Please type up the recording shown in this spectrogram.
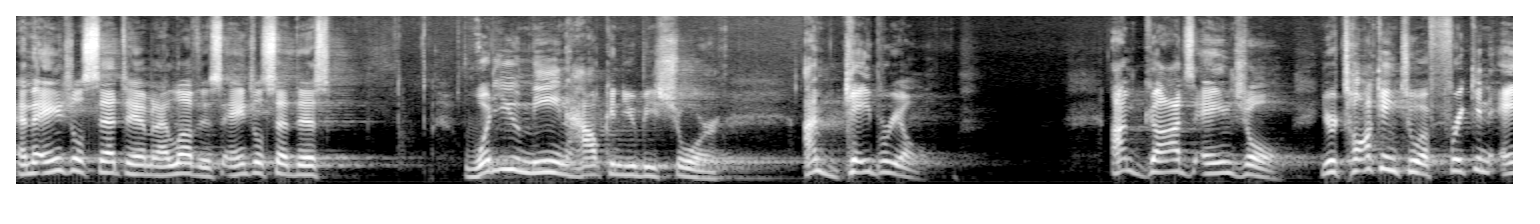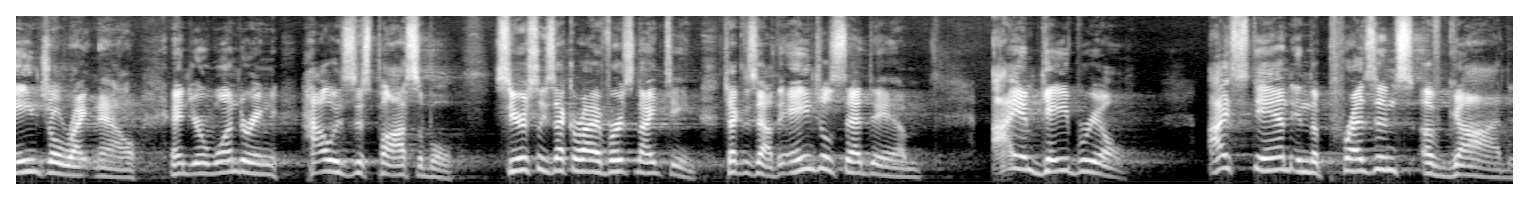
And the angel said to him, and I love this, angel said this, What do you mean, how can you be sure? I'm Gabriel. I'm God's angel. You're talking to a freaking angel right now, and you're wondering, how is this possible? Seriously, Zechariah, verse 19. Check this out. The angel said to him, I am Gabriel. I stand in the presence of God,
